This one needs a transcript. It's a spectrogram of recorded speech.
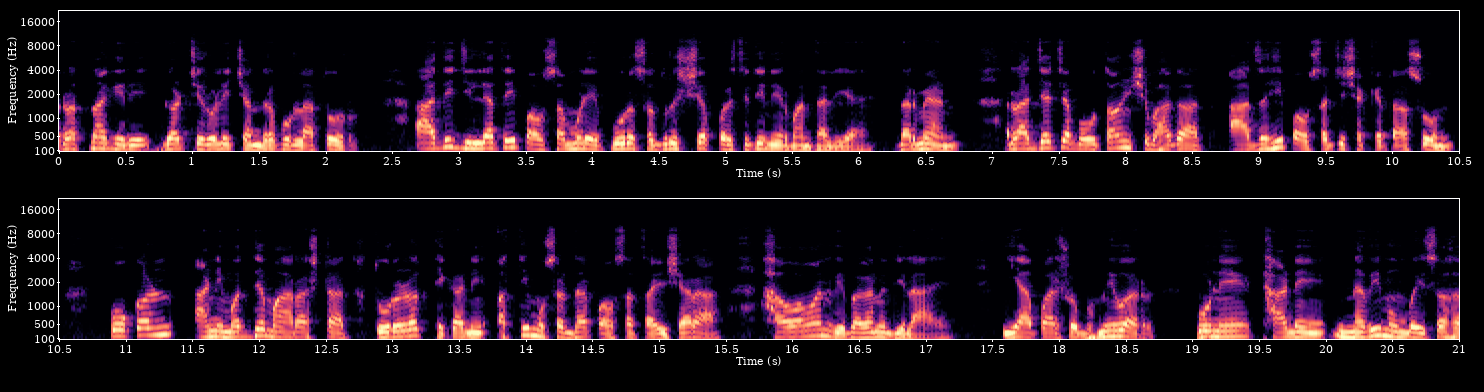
रत्नागिरी गडचिरोली चंद्रपूर लातूर आदी जिल्ह्यातही पावसामुळे पूरसदृश्य परिस्थिती निर्माण झाली आहे. दरम्यान राज्याच्या बहुतांश भागात आजही पावसाची शक्यता असून कोकण आणि मध्य महाराष्ट्रात तुरळक ठिकाणी अतिमुसळधार पावसाचा इशारा हवामान विभागानं दिला आहे. या पार्श्वभूमीवर पुणे ठाणे नवी मुंबईसह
